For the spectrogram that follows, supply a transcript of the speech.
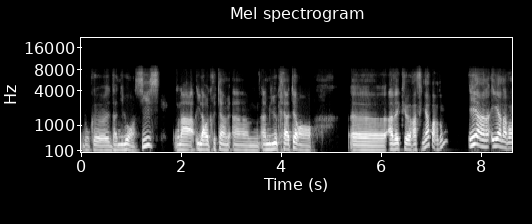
donc euh, Danilo en 6. On a, il a recruté un, milieu créateur euh, avec euh, Rafinha, pardon, et un, et un avant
